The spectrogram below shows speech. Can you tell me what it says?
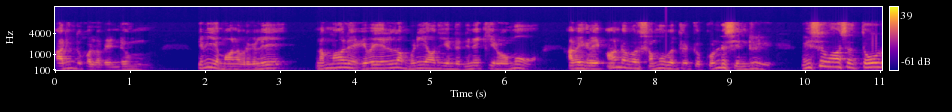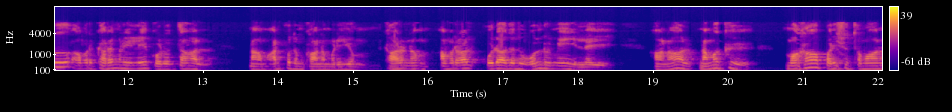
அறிந்து கொள்ள வேண்டும். பிரியமானவர்களே நம்மாலே இவையெல்லாம் முடியாது என்று நினைக்கிறோமோ? அவைகளை ஆண்டவர் சமூகத்திற்கு கொண்டு சென்று விசுவாசத்தோடு அவர் கரங்களிலே கொடுத்தால் நாம் அற்புதம் காண முடியும். காரணம் அவரால் கூடாதது ஒன்றுமே இல்லை. ஆனால் நமக்கு மகா பரிசுத்தமான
